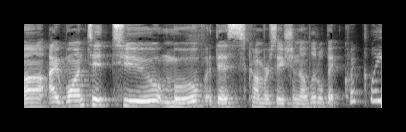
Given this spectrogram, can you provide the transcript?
Uh, I wanted to move this conversation a little bit quickly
